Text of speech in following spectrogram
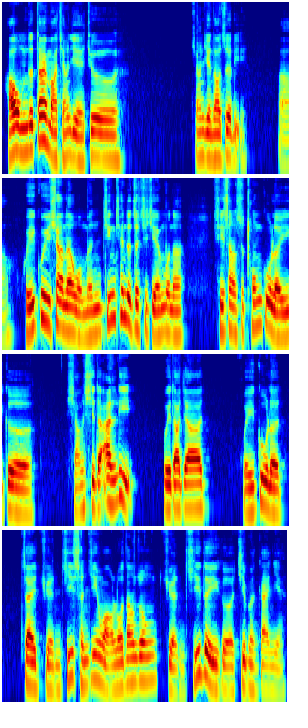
好，我们的代码讲解就讲解到这里。啊，回顾一下呢，我们今天的这期节目呢，实际上是通过了一个详细的案例，为大家回顾了。在卷积神经网络当中，卷积的一个基本概念。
